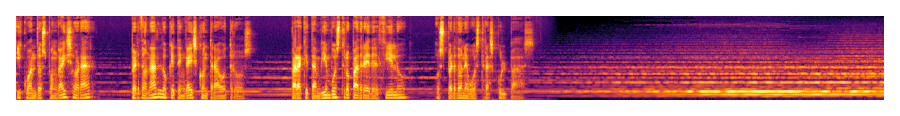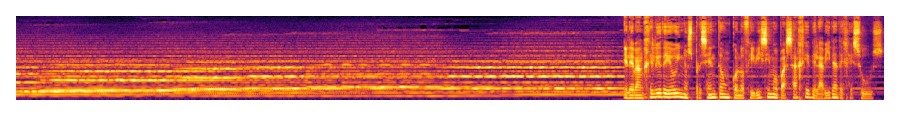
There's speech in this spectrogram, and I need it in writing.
Y cuando os pongáis a orar, perdonad lo que tengáis contra otros, para que también vuestro Padre del cielo os perdone vuestras culpas. El Evangelio de hoy nos presenta un conocidísimo pasaje de la vida de Jesús,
